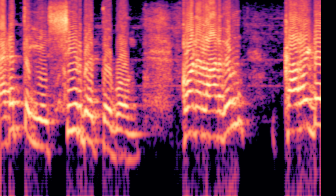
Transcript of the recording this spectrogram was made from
நடத்தையை சீர்படுத்துவோம். கோணலானதும் கரடு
